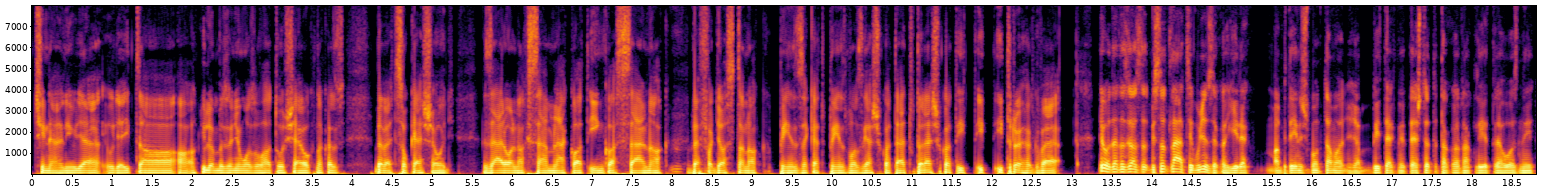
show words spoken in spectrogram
csinálni. Ugye, ugye itt a, a különböző nyomozóhatóságoknak az bevett szokása, hogy zárolnak számlákat, inkasszálnak, befagyasztanak pénzeket, pénzmozgásokat, átutalásokat, itt, itt, itt röhögve. Jó, de hát az, az viszont látszik, hogy ezek a hírek, amit én is mondtam, hogy a briteknél testetet akarnak létrehozni,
